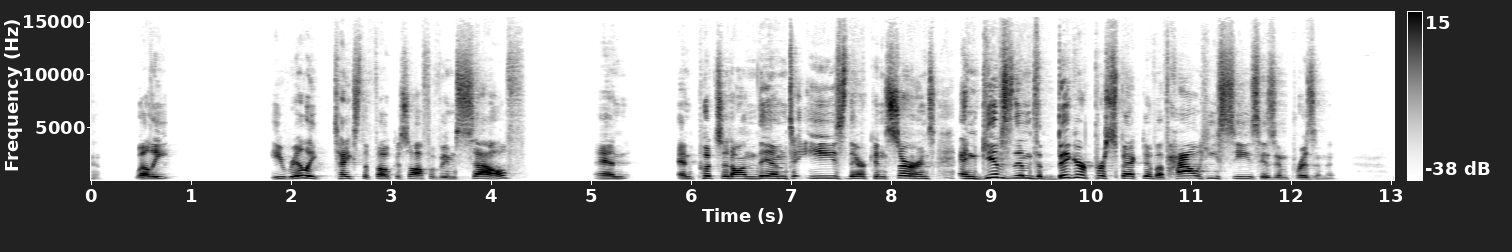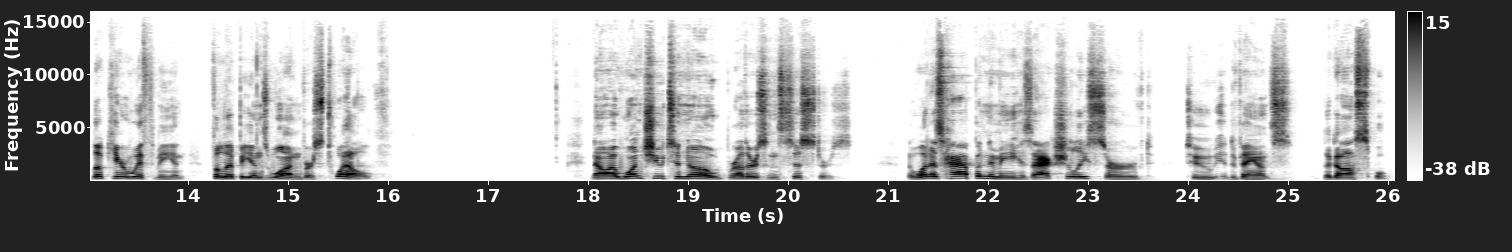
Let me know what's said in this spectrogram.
Well, he, he really takes the focus off of himself and and puts it on them to ease their concerns and gives them the bigger perspective of how he sees his imprisonment. Look here with me in Philippians 1, verse 12. Now, I want you to know, brothers and sisters, that what has happened to me has actually served to advance the gospel.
